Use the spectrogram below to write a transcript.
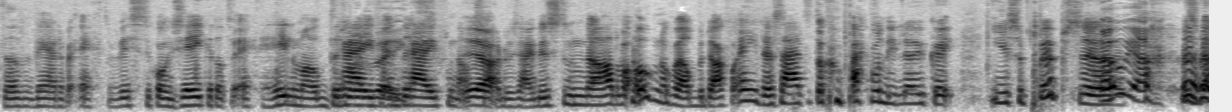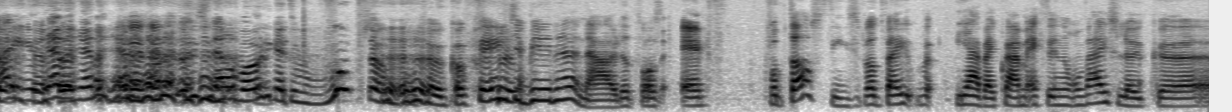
dan werden we echt, we wisten gewoon zeker dat we echt helemaal drijven en drijven Ja. zouden zijn. Dus toen hadden we ook nog wel bedacht van, hé, daar zaten toch een paar van die leuke Ierse pubs. eh, Oh ja. dus wij rennen, rennen, rennen, rennen, zo snel mogelijk. En toen woep, zo'n zo'n cafeetje binnen. Nou, dat was echt fantastisch. Want wij, ja, wij kwamen echt in een onwijs leuk, eh,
